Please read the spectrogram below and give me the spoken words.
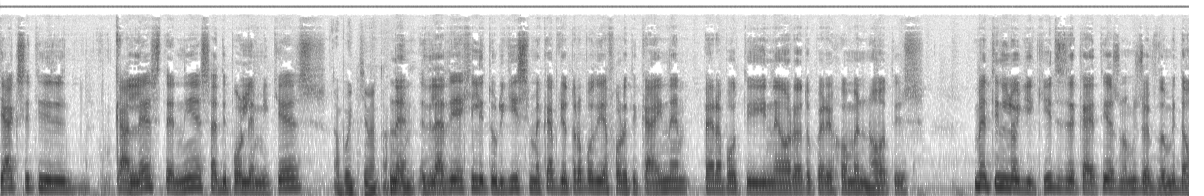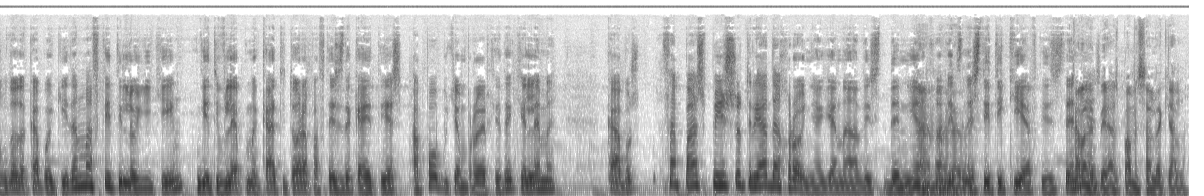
φτιάξει τις καλές ταινίες αντιπολεμικές. Από εκεί και μετά. Ναι, δηλαδή έχει λειτουργήσει με κάποιο τρόπο διαφορετικά. Είναι πέρα από ότι είναι ωραίο το περιεχόμενό της, με την λογική της δεκαετίας, νομίζω 70-80 κάπου εκεί ήταν, με αυτή τη λογική, γιατί βλέπουμε κάτι τώρα από αυτές τις δεκαετίες, από όπου και αν προέρχεται και λέμε κάπως, θα πας πίσω 30 χρόνια για να δεις την ταινία, Ναι, θα ναι, δεις την βέβαια. αισθητική αυτής της ταινία. Καλά, δεν πειράζει, πάμε σε άλλα κι άλλα.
